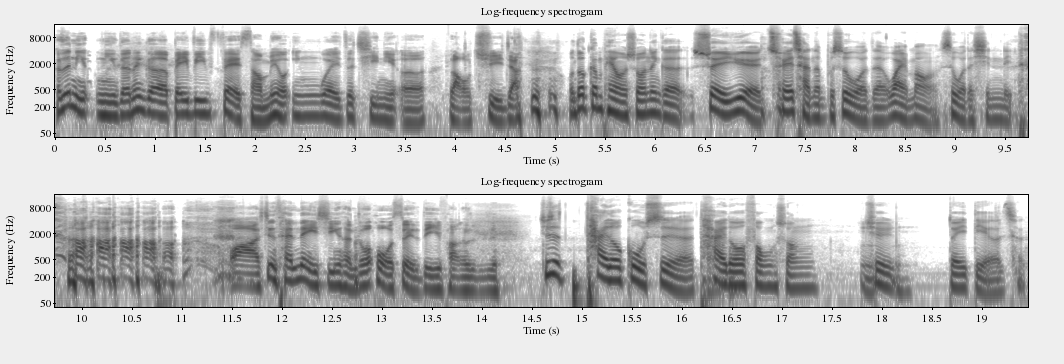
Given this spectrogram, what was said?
可是你你的那个 baby face 啊，没有因为这七年而老去，这样。我都跟朋友说，那个岁月摧残的不是我的外貌，是我的心灵。哇，现在内心很多破碎的地方，是不是？就是太多故事了，太多风霜去。嗯堆叠而成。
